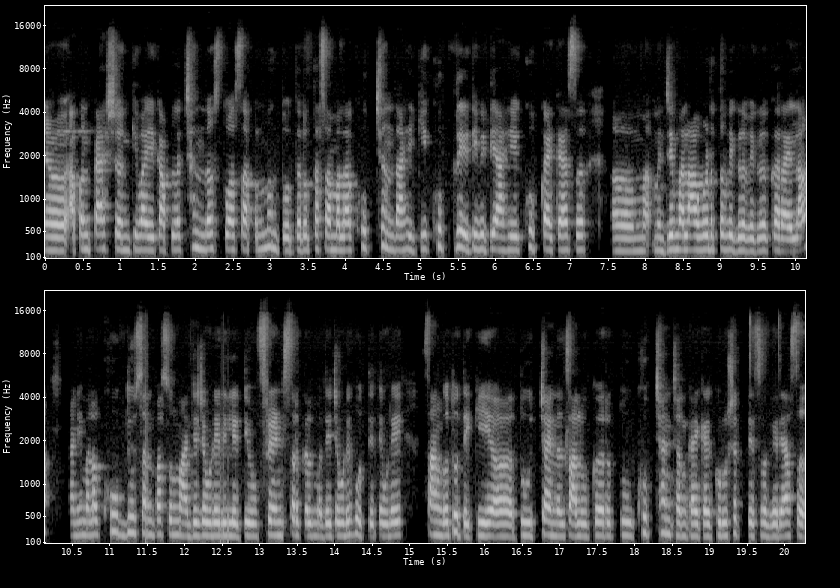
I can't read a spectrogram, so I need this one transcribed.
आपण पॅशन किंवा एक आपला छंद असतो असं आपण म्हणतो तर तसा मला खूप छंद आहे की खूप क्रिएटिव्हिटी आहे खूप काय काय असं म्हणजे मला आवडतं वेगळं वेगळं करायला. आणि मला खूप दिवसांपासून माझे जेवढे रिलेटिव्ह फ्रेंड सर्कलमध्ये जेवढे होते तेवढे सांगत होते की तू चॅनल चालू कर तू खूप छान छान काय काय करू शकतेस वगैरे असं.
